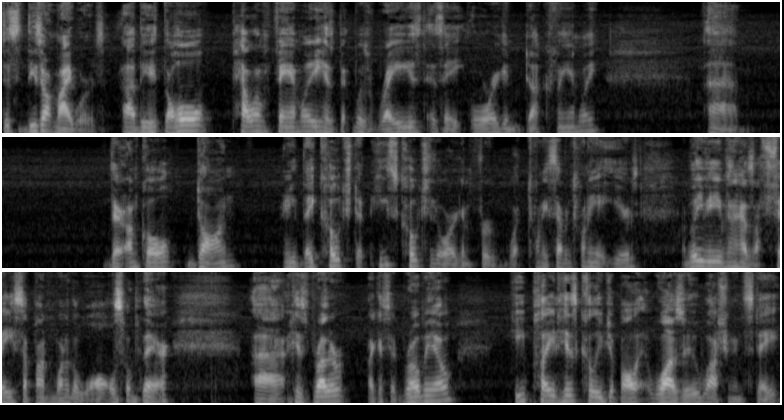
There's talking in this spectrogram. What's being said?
this, these aren't my words, uh, the the whole Pellum family has been, was raised as a Oregon Duck family. Um, their uncle Don, he, they coached it. He's coached at Oregon for what 27, 28 years. I believe he even has a face up on one of the walls over there. Uh, his brother, like I said, Romeo, he played his collegiate ball at Wazoo, Washington State.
